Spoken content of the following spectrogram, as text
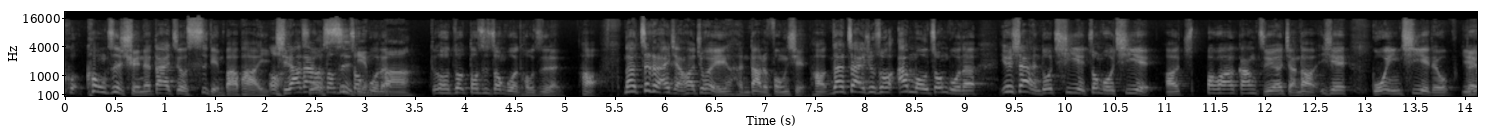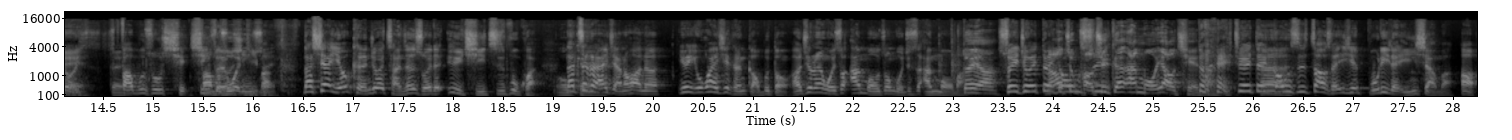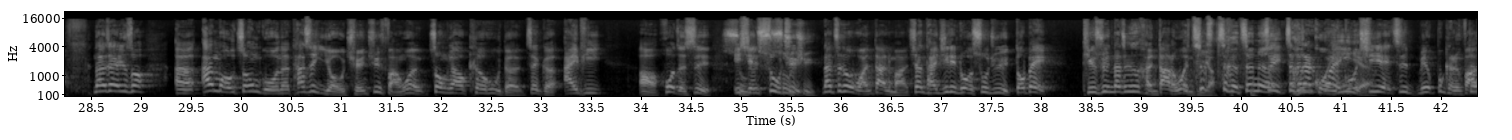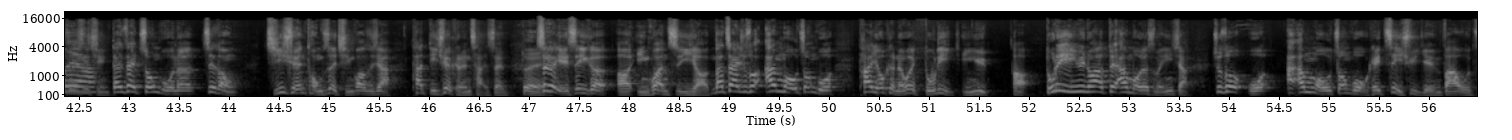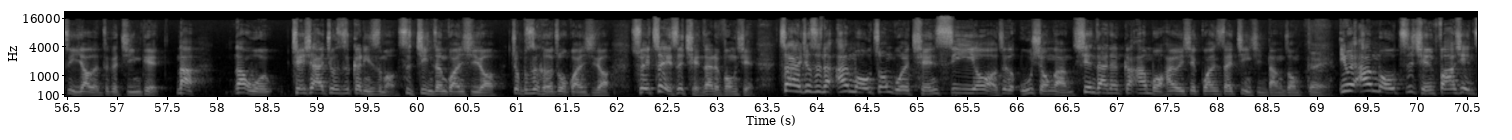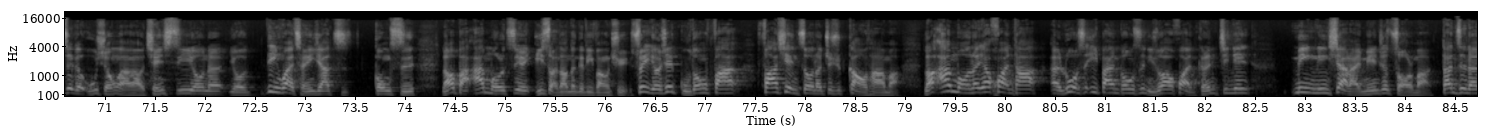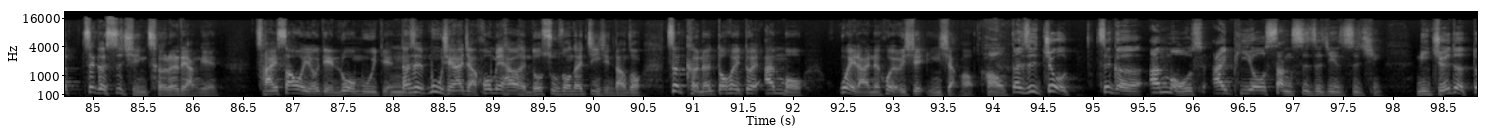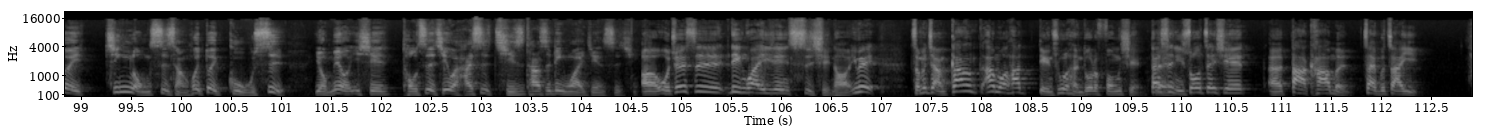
控控制权呢，大概只有四点八帕而已，其他大家都是中国的，都都都是中国的投资人。好，那这个来讲的话，就会有很大的风险。好，那再就是说，安谋中国呢，因为现在很多企业，中国企业啊，包括刚刚子源有讲到一些国营企业的也有发不出薪薪水的问题嘛。那现在有可能就会产生所谓的预期支付款。那这个来讲的话呢，因为外界可能搞不懂啊，就认为说安谋中国就是安谋嘛。对啊，所以就会对公司就跑去跟安谋要钱，对，就会对公司造成一些不利的影响嘛。好，那再就是说。呃，安谋中国呢，它是有权去访问重要客户的这个 IP 啊，或者是一些数据，那这个完蛋了嘛？像台积电如果数据都被提出去，那这个是很大的问题啊。这个真的，所以这个在外国企业是没有不可能发生的事情，但是在中国呢，这种集权统治的情况之下，它的确可能产生。对，这个也是一个呃隐患之一啊。那再就说安谋中国，它有可能会独立营运。好，独立营运的话，对安谋有什么影响？就说我安谋中国，我可以自己去研发我自己要的这个晶片。那那我接下来就是跟你什么是竞争关系哦，就不是合作关系哦，所以这也是潜在的风险。再来就是呢，安谋中国的前 CEO 啊，这个吴雄昂，现在呢跟安谋还有一些官司在进行当中。对，因为安谋之前发现这个吴雄昂啊，前 CEO 呢有另外成立一家子公司，然后把安谋的资源移转到那个地方去，所以有些股东发发现之后呢，就去告他嘛。然后安谋呢要换他，呃，如果是一般公司，你说要换，可能今天命令下来，明天就走了嘛。但是呢，这个事情扯了两年。才稍微有点落幕一点，但是目前来讲，后面还有很多诉讼在进行当中，这可能都会对安谋未来呢会有一些影响哦。好，但是就这个安谋 IPO 上市这件事情，你觉得对金融市场会对股市有没有一些投资的机会，还是其实它是另外一件事情？呃，我觉得是另外一件事情哦，因为怎么讲，刚刚安谋他点出了很多的风险，但是你说这些呃大咖们在不在意？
